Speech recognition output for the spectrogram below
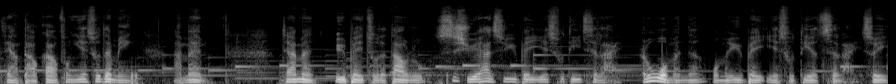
这样祷告，奉耶稣的名，阿门。家人们，预备主的道路。是许约翰是预备耶稣第一次来，而我们呢？我们预备耶稣第二次来。所以，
